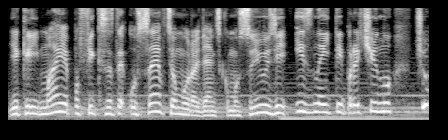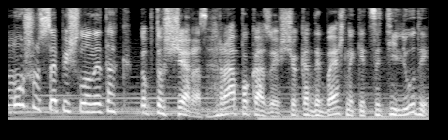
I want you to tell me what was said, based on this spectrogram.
який має пофіксити усе в цьому радянському союзі і знайти причину, чому ж усе пішло не так. Тобто, ще раз, гра показує, що КДБшники це ті люди,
